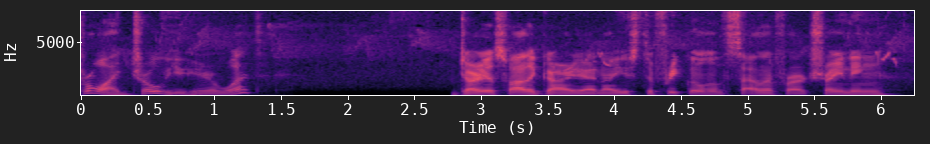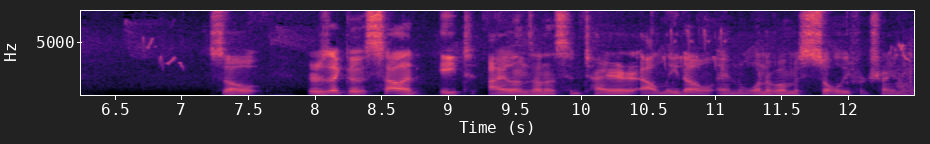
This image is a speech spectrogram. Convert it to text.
Bro, I drove you here. What? Dario's father, Garai, and I used to frequently the island for our training. So, there's like a solid eight islands on this entire El Nido, and one of them is solely for training.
